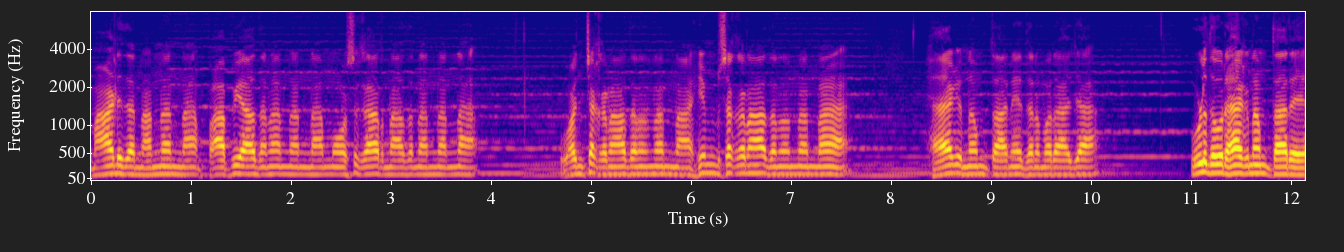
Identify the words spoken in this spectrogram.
ಮಾಡಿದ ನನ್ನನ್ನು, ಪಾಪಿಯಾದ ನನ್ನನ್ನು, ಮೋಸಗಾರನಾದ ನನ್ನನ್ನು, ವಂಚಕನಾದ ನನ್ನನ್ನು, ಹಿಂಸಕನಾದ ನನ್ನನ್ನು, ಹೇಗೆ ನಂಬ್ತಾನೆ ಧರ್ಮರಾಜ? ಉಳಿದವ್ರು ಹೇಗೆ ನಂಬ್ತಾರೆ?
